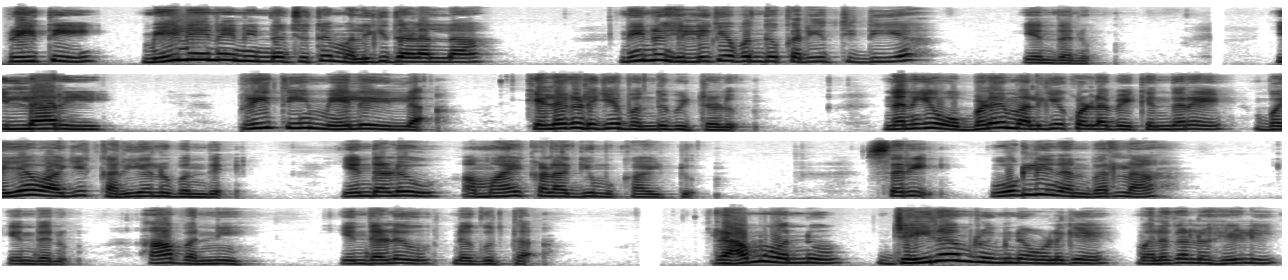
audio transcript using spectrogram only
ಪ್ರೀತಿ, ಮೇಲೇನೆ ನಿನ್ನ ಜೊತೆ ಮಲಗಿದಳಲ್ಲ? ನೀನು ಇಲ್ಲಿಗೆ ಬಂದು ಕರೆಯುತ್ತಿದ್ದೀಯಾ? ಎಂದನು. ಇಲ್ಲ ರೀ, ಪ್ರೀತಿ ಮೇಲೆ ಇಲ್ಲ, ಕೆಳಗಡೆಗೆ ಬಂದು ಬಿಟ್ಟಳು ನನಗೆ ಒಬ್ಬಳೇ ಮಲಗಿಕೊಳ್ಳಬೇಕೆಂದರೆ ಭಯವಾಗಿ ಕರೆಯಲು ಬಂದೆ, ಎಂದಳು ಅಮಾಯಕಳಾಗಿ ಮುಖ ಇಟ್ಟು ಸರಿ, ಹೋಗ್ಲಿ ನಾನು ಬರ್ಲಾ? ಎಂದನು. ಹಾ, ಬನ್ನಿ, ಎಂದಳು ನಗುತ್ತಾ. ರಾಮುವನ್ನು ಜೈರಾಮ್ ರೂಮಿನ ಒಳಗೆ ಮಲಗಲು ಹೇಳಿ,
